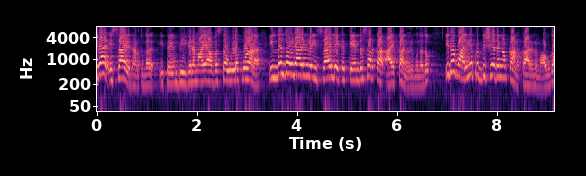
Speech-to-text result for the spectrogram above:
ഇറാൻ ഇസ്രായേലിൽ നടത്തുന്നത്. ഇത്രയും ഭീകരമായ അവസ്ഥ ഉള്ളപ്പോഴാണ് ഇന്ത്യൻ തൊഴിലാളികളെ ഇസ്രായേലിലേക്ക് കേന്ദ്ര സർക്കാർ അയക്കാൻ ഒരുങ്ങുന്നതും. ഇത് വലിയ പ്രതിഷേധങ്ങൾക്കാണ് കാരണമാവുക.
